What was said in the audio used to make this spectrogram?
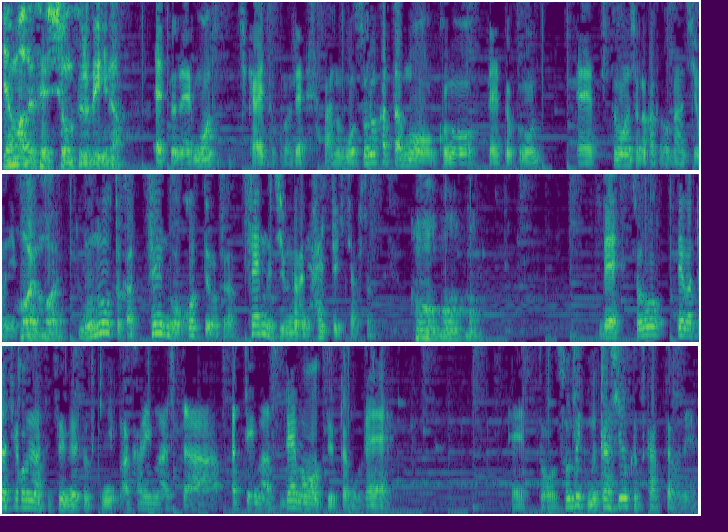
山でセッションする的な。えっとね、もうちょっと近いところで、あの、もうその方も、この、えっと、この、えー質問者の方と同じように、はいはい。物音が全部起こってることが全部自分の中に入ってきちゃう人なんですよ。ほうほうほう。で、その、で、私がこのような説明をしたときに、わかりました、やってみます、でもって言ったので、えっと、その時昔よく使ったのはね、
